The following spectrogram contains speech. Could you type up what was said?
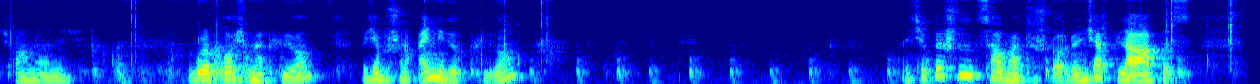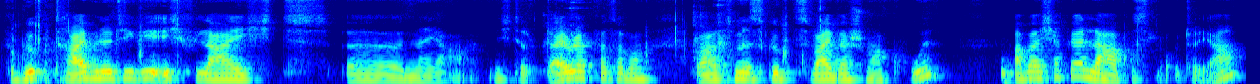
Ich auch noch nicht. Oder brauche ich mehr Kühe? Ich habe schon einige Kühe. Ich habe ja schon einen Zaubertisch, Leute. Und ich habe Lapis. Für Glück 3 benötige ich vielleicht, äh, naja, nicht der Direct-Verzauberung, aber zumindest Glück 2 wäre schon mal cool. Aber ich habe ja Lapis, Leute, ja?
